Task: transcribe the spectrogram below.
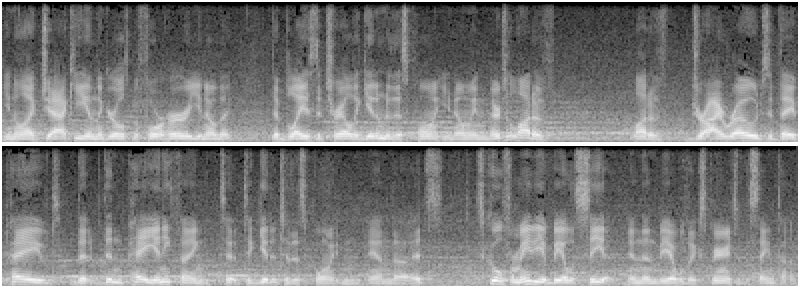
you know, like Jackie and the girls before her, you know, that, that blazed the trail to get them to this point. You know, I mean, there's a lot of lot of dry roads that they paved that didn't pay anything to, to get it to this point, and, and uh, it's it's cool for me to be able to see it and then be able to experience it at the same time.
